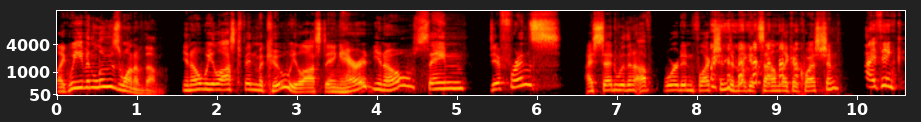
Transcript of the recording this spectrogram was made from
Like, we even lose one of them. You know, we lost Finn McCoo, we lost Angharad, you know, same difference. I said with an upward inflection to make it sound like a question. I think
